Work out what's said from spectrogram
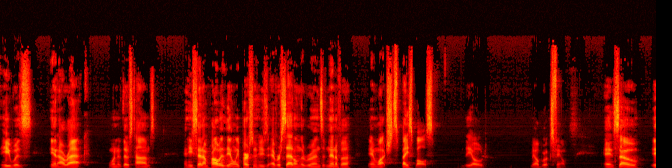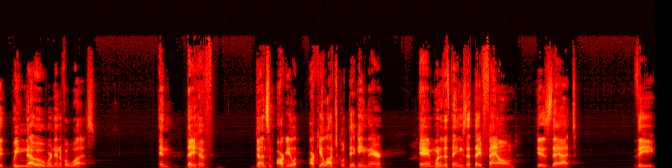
he was in Iraq one of those times. And he said, I'm probably the only person who's ever sat on the ruins of Nineveh and watched Spaceballs, the old Mel Brooks film. And so it, we know where Nineveh was. And they have done some archaeological digging there, And one of the things that they found is that the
